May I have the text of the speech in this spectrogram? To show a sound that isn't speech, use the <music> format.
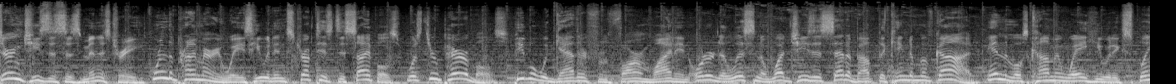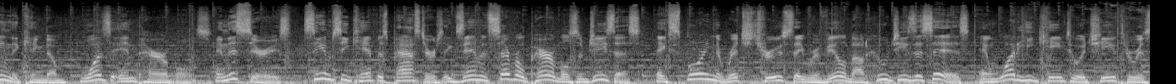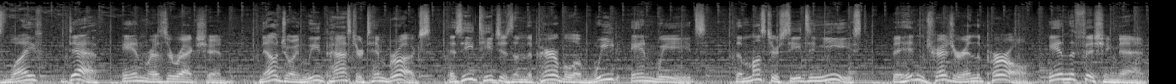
During Jesus' ministry, one of the primary ways he would instruct his disciples was through parables. People would gather from far and wide in order to listen to what Jesus said about the kingdom of God, and the most common way he would explain the kingdom was in parables. In this series, CMC campus pastors examine several parables of Jesus, exploring the rich truths they reveal about who Jesus is and what he came to achieve through his life, death, and resurrection. Now join lead pastor Tim Brooks as he teaches them the parable of wheat and weeds, the mustard seeds and yeast, the hidden treasure and the pearl, and the fishing net.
